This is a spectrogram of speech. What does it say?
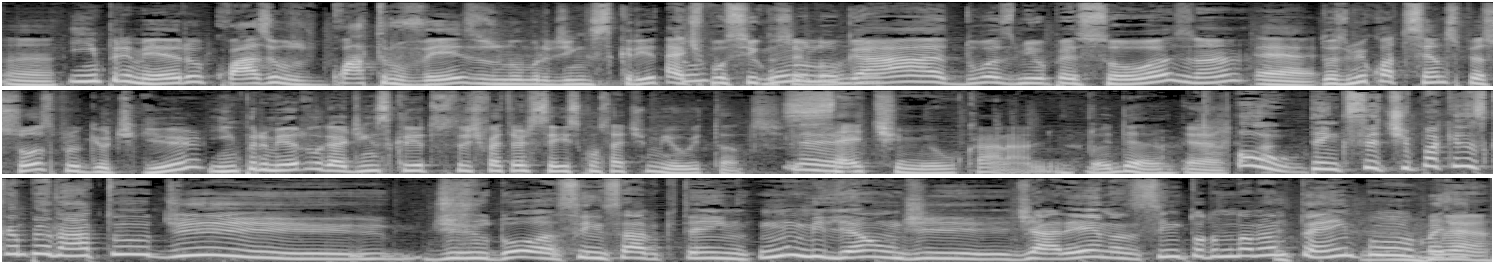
Ah. E em primeiro, quase os quatro vezes o número de inscritos. É, tipo, o do segundo, lugar, duas mil pessoas, né? É, 2.400 pessoas pro Guilty Gear. E em primeiro lugar de inscritos, Street Fighter 6 com 7 mil e tantos. É. 7 mil, caralho. Doideira. É. Ou tem que ser tipo aqueles campeonatos de, de judô, assim, sabe? Que tem um milhão de, de arenas, assim, todo mundo ao mesmo tempo. Mas Mas é.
